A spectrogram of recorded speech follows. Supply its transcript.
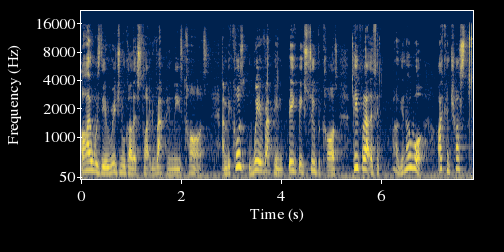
I was the original guy that started wrapping these cars. And because we're wrapping big, big supercars, people out there think, oh, you know what? I can trust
